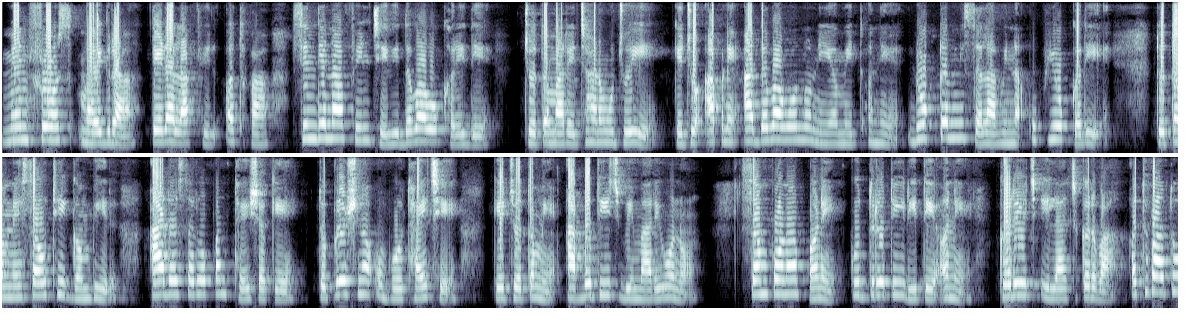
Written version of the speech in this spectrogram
મેનફ્રોસ, વાયગ્રા, તેડાલાફિલ અથવા સિન્દેનાફિલ જેવી દવાઓ ખરીદે જો તમારે જાણવું જોઈએ કે જો આપણે આ દવાઓનો નિયમિત અને ડોક્ટરની સલાહ વિના ઉપયોગ કરીએ, તો તમને સૌથી ગંભીર આડઅસરો પણ થઈ શકે. તો પ્રશ્ન ઊભો થાય છે કે જો તમે આ બધી જ બીમારીઓનો સંપૂર્ણપણે કુદરતી રીતે અને ઘરે જ ઈલાજ કરવા અથવા તો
